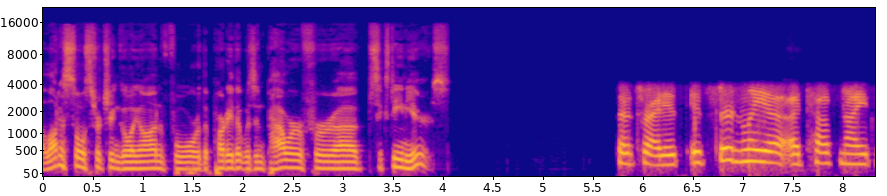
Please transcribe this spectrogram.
a lot of soul searching going on for the party that was in power for uh, 16 years. That's right. It, it's certainly a, a tough night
